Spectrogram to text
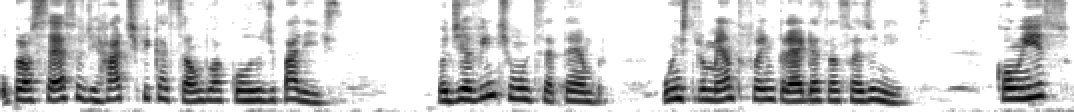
o processo de ratificação do Acordo de Paris, no dia 21 de setembro, o instrumento foi entregue às Nações Unidas. Com isso,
